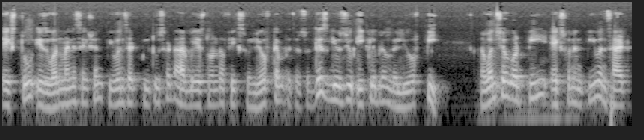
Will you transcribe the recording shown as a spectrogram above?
x2 is 1 minus x1, p1 set, p2 set are based on the fixed value of temperature. So this gives you equilibrium value of p. Now once you have got P, X1 and P1 set,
